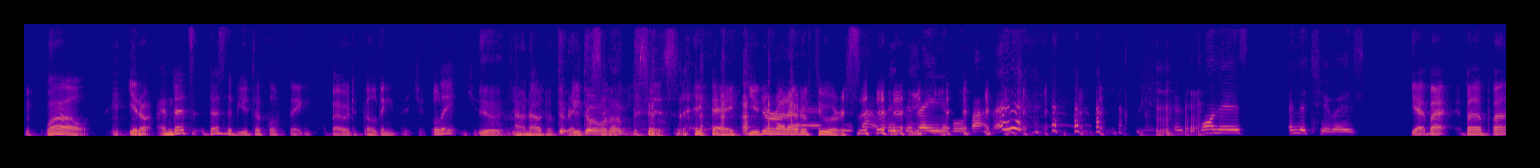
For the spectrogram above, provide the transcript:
well, you know, and that's that's the beautiful thing about building digitally. You Yeah, don't run out of don't- you bricks don't and run out. pieces. yeah, you don't run out of tours. That was available back then. it was the oneers and the twos. Yeah, but but but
